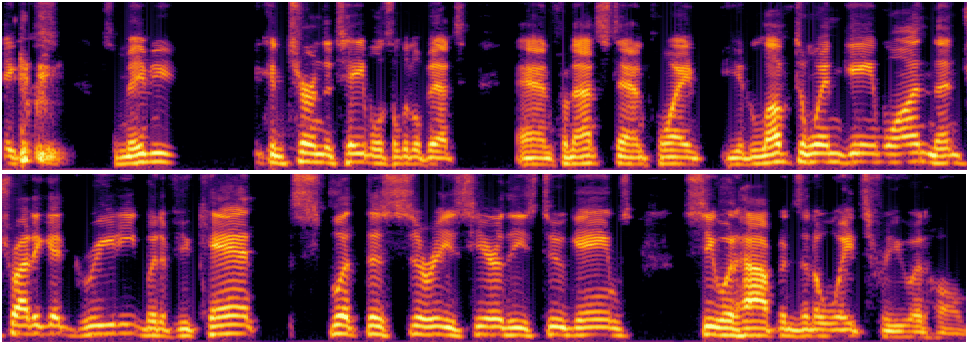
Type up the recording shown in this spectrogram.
Vegas. So maybe you can turn the tables a little bit. And from that standpoint, you'd love to win game one, then try to get greedy. But if you can't split this series here, these two games, see what happens and awaits for you at home.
